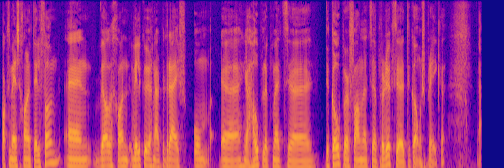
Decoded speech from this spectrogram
pakten mensen gewoon een telefoon en belden gewoon willekeurig naar het bedrijf om uh, ja, hopelijk met uh, de koper van het uh, product te komen spreken. Ja,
